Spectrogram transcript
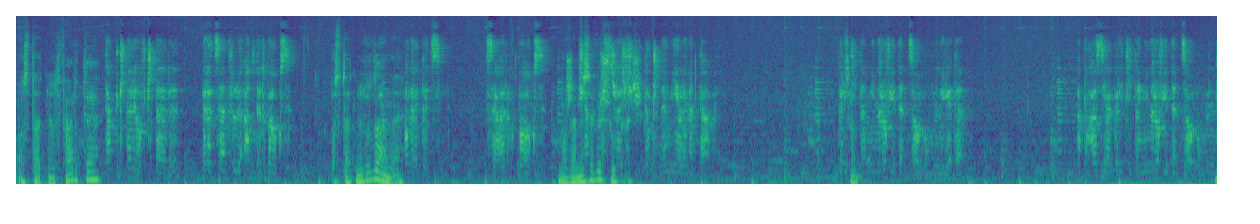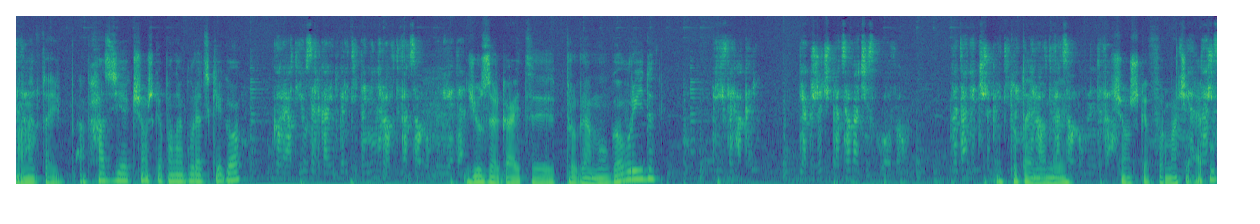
Ostatnio otwarte, 4 of 4. Recently added box. ostatnio dodane. Możemy sobie szukać. sześć widocznymi elementami. Gryfita Minrow 1 Zolum 1. Abchazja Gryfita Minrow 1 Zolum 2. Mamy tutaj Abchazję, książkę pana Góreckiego, User Guide Gryfita Minrow 2 Zolum 1. user guide y, programu GoRead. Riff Hacker. Jak żyć, pracować z głową. Wydanie 3 Gryfita Tutaj mamy 2 Zolum 2. książkę w formacie EPUB,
